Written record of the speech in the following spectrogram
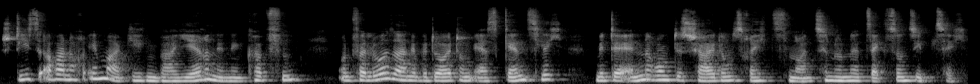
stieß aber noch immer gegen Barrieren in den Köpfen und verlor seine Bedeutung erst gänzlich mit der Änderung des Scheidungsrechts 1976.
